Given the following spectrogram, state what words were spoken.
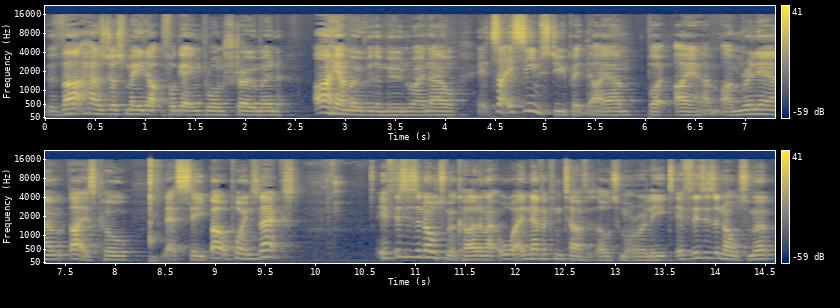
That has just made up for getting Braun Strowman. I am over the moon right now. It's It seems stupid that I am, but I am. I'm really am. That is cool. Let's see. Battle points next. If this is an ultimate card, and I, oh, I never can tell if it's ultimate or elite. If this is an ultimate,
